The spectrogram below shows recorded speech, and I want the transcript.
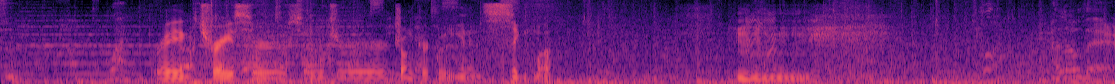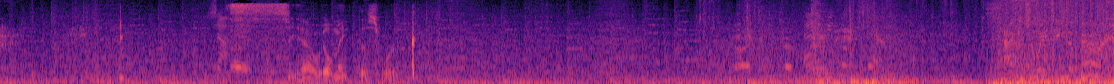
two, one. Rig, Tracer, Soldier, Junker Queen, and Sigma. Hmm. Hello there. Let's see how we'll make this work. Actuating the barrier.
